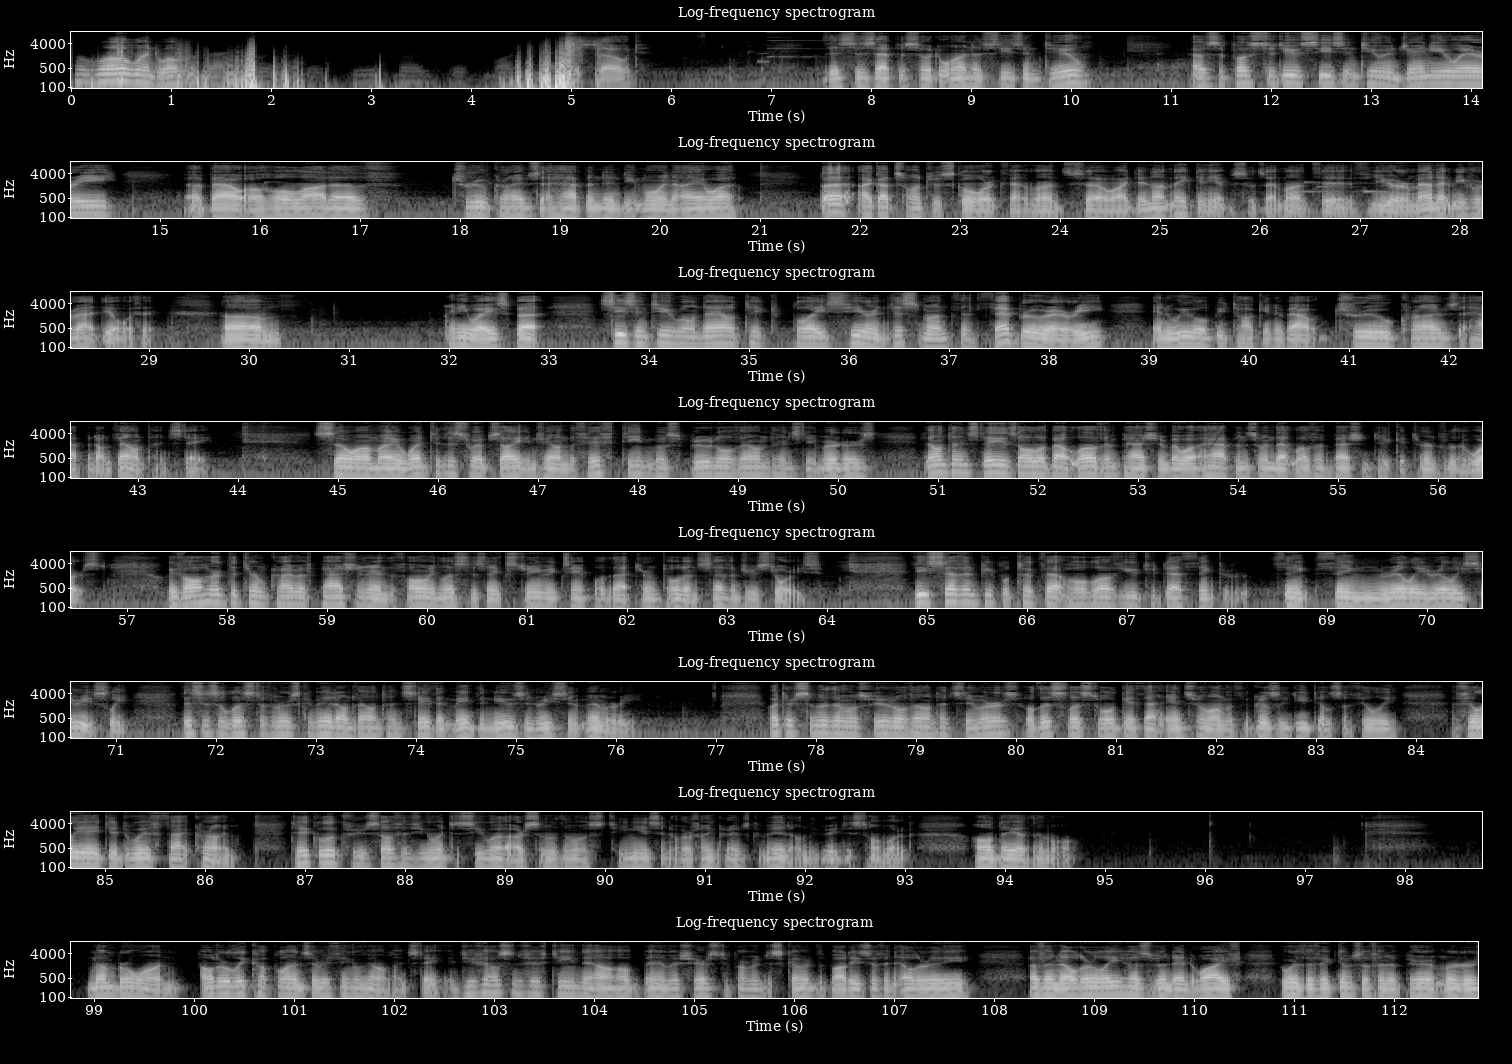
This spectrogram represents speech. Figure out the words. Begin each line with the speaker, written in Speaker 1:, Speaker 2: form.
Speaker 1: Hello and welcome back to another True Crimes with episode. This is episode one of season two. I was supposed to do season two in January about a whole lot of true crimes that happened in Des Moines, Iowa. But I got swamped with schoolwork that month, so I did not make any episodes that month. If you're mad at me for that, deal with it. Um, anyways, but season two will now take place here in this month in February, and we will be talking about true crimes that happened on Valentine's Day. So, um, I went to this website and found the 15 most brutal Valentine's Day murders. Valentine's Day is all about love and passion, but what happens when that love and passion take a turn for the worst? We've all heard the term crime of passion, and the following list is an extreme example of that term told in seven true stories. These seven people took that whole love you to death think, think, thing really, really seriously. This is a list of murders committed on Valentine's Day that made the news in recent memory. What are some of the most brutal Valentine's Day murders? Well, this list will give that answer along with the grisly details affili- affiliated with that crime. Take a look for yourself if you want to see what are some of the most heinous and horrifying crimes committed on the greatest Hallmark holiday of them all. Number one, elderly couple ends everything on Valentine's Day. In 2015, the Alabama Sheriff's Department discovered the bodies of an elderly of an elderly husband and wife who were the victims of an apparent murder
